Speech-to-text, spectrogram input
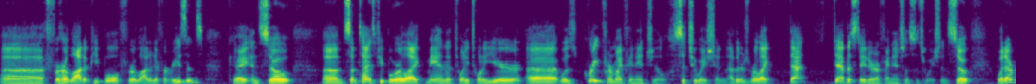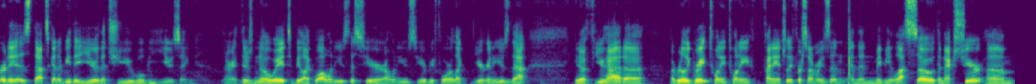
uh, for a lot of people for a lot of different reasons. Okay, and so um, sometimes people were like, "Man, the 2020 year uh, was great for my financial situation." Others were like, "That devastated our financial situation." So whatever it is, that's going to be the year that you will be using. All right. There's no way to be like, "Well, I want to use this year. I want to use the year before." Like you're going to use that. You know, if you had a a really great 2020 financially for some reason, and then maybe less so the next year, um,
